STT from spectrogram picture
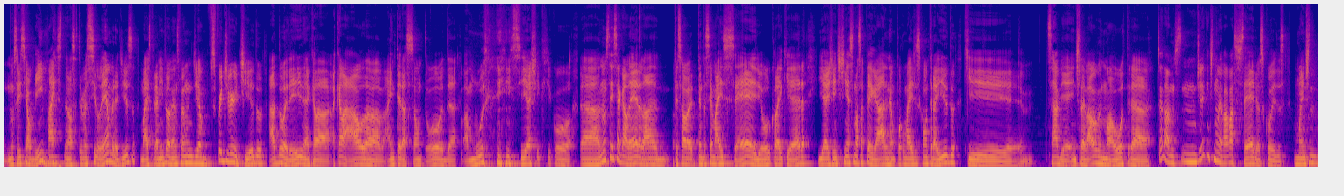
não sei se alguém mais da nossa turma se lembra disso, mas para mim, pelo menos, foi um dia super divertido, adorei, né, aquela aquela aula, a interação toda, a música em si, achei que ficou. Uh, não sei se a galera lá, o pessoal tenta ser mais sério ou qual é que era, e a gente tinha essa nossa pegada, né? Um pouco mais descontraído, que Sabe, a gente levava numa outra. Sei lá, um dia que a gente não levava a sério as coisas. Mas a gente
